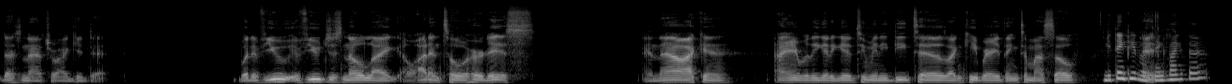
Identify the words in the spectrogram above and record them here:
That's natural. I get that. But if you if you just know like, oh, I didn't told her this, and now I can, I ain't really gonna give too many details. I can keep everything to myself. You think people and, think like that?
